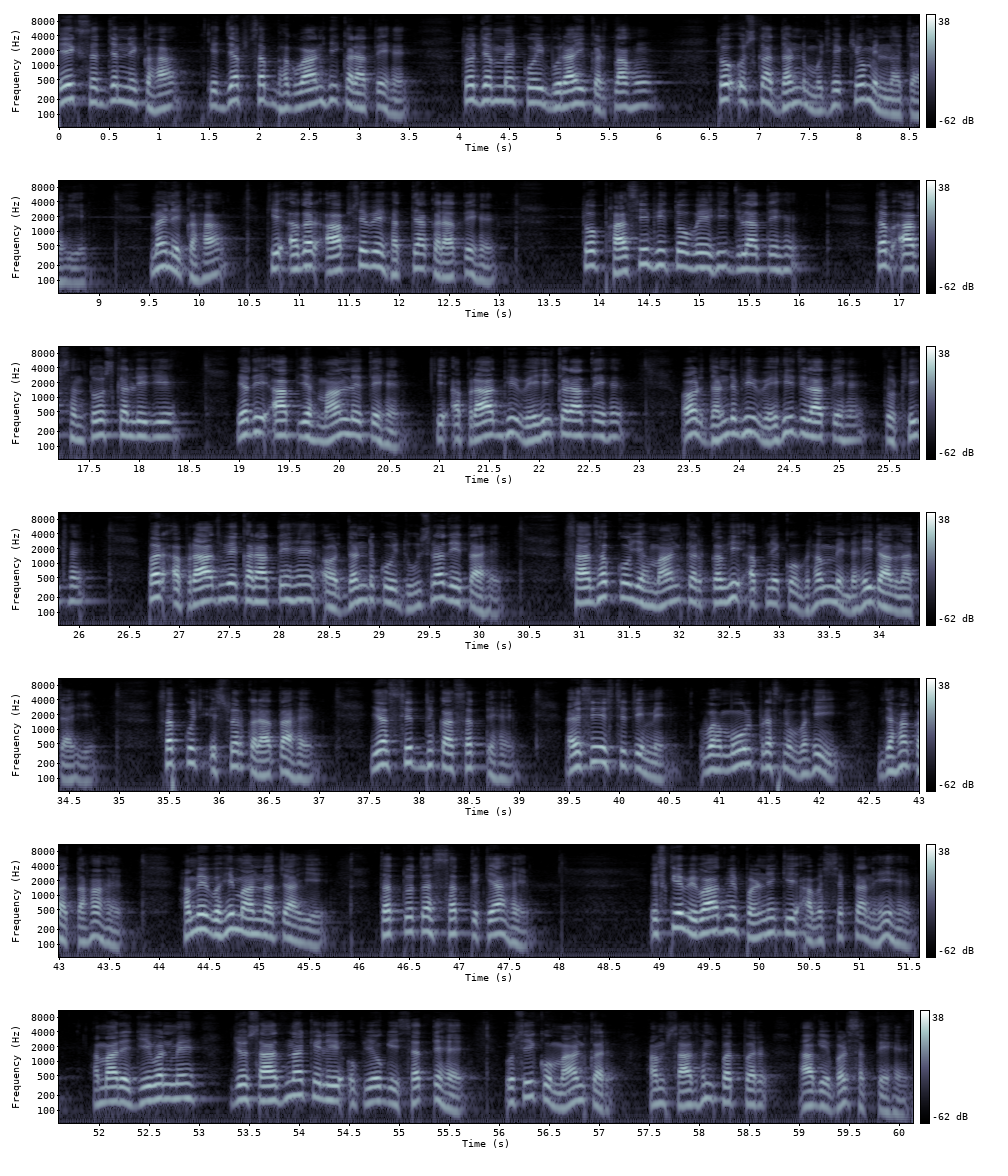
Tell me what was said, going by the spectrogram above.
एक सज्जन ने कहा कि जब सब भगवान ही कराते हैं तो जब मैं कोई बुराई करता हूँ तो उसका दंड मुझे क्यों मिलना चाहिए? मैंने कहा कि अगर आपसे वे हत्या कराते हैं तो फांसी भी तो वे ही दिलाते हैं। तब आप संतोष कर लीजिए। यदि आप यह मान लेते हैं कि अपराध भी वे ही कराते हैं और दंड भी वे ही दिलाते हैं तो ठीक है। पर अपराध वे कराते हैं और दंड कोई दूसरा देता है। साधक को यह मानकर कभी अपने को भ्रम में नहीं डालना चाहिए। सब कुछ ईश्वर कराता है। यह सिद्ध का सत्य है। ऐसी स्थिति में वह मूल प्रश्न वही, जहाँ का तहाँ है। हमें वही मानना चाहिए। तत्वतः सत्य क्या है? इसके विवाद में पढ़ने की आवश्यकता नहीं है। हमारे जीवन में जो साधना के लिए उपयोगी सत्य है, उसी को मानकर हम साधन पथ पर आगे बढ़ सकते हैं।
